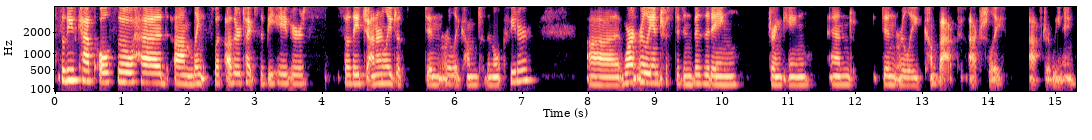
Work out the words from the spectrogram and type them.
so these calves also had um, links with other types of behaviors. So they generally just didn't really come to the milk feeder, uh, weren't really interested in visiting, drinking, and didn't really come back actually after weaning,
